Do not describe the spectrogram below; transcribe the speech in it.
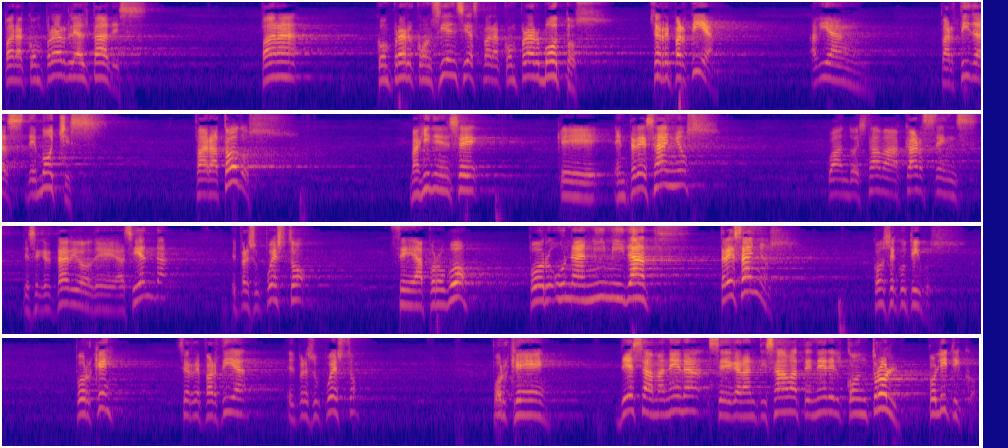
para comprar lealtades, para comprar conciencias, para comprar votos. Se repartía. Habían partidas de moches para todos. Imagínense que en tres años, cuando estaba Carstens de secretario de Hacienda, el presupuesto se aprobó por unanimidad, tres años consecutivos. ¿Por qué se repartía el presupuesto? Porque de esa manera se garantizaba tener el control político.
